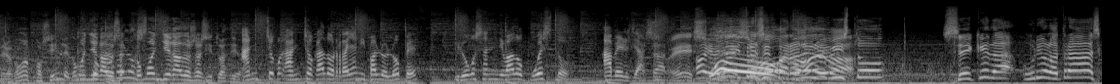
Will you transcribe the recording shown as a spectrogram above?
Pero ¿cómo es posible? ¿Cómo han, llegado, los- ¿Cómo han llegado a esa situación? Han, cho- han chocado Ryan y Pablo López y luego se han llevado puesto a tres en eso. paralelo Ahí he visto. Se queda Uriol atrás,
